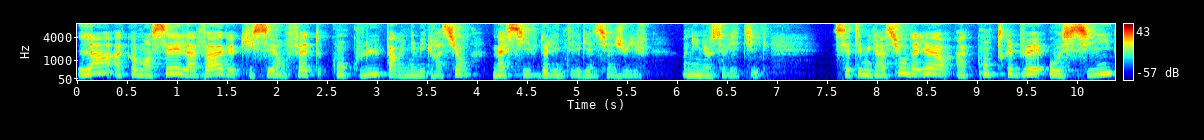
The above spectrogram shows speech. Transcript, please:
là a commencé la vague qui s'est en fait conclue par une émigration massive de l'intelligentsia juive en Union soviétique. Cette émigration, d'ailleurs, a contribué aussi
